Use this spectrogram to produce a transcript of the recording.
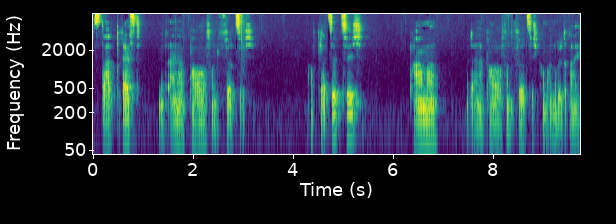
Start Brest mit einer Power von 40. Auf Platz 70 Parma mit einer Power von 40,03.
